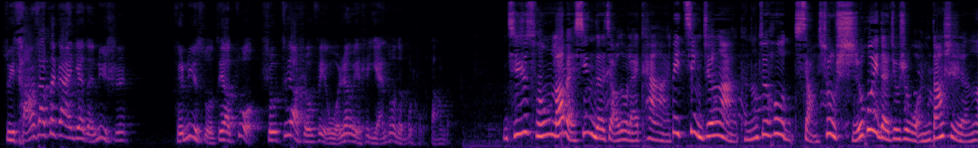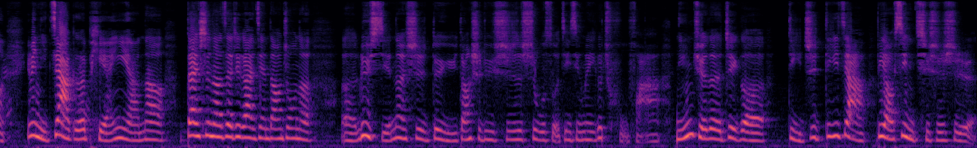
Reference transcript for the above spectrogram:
所以长沙这个案件的律师和律所这样做收这样收费，我认为是严重的不妥当的。其实从老百姓的角度来看啊，被竞争啊，可能最后享受实惠的就是我们当事人了，因为你价格便宜啊。那但是呢，在这个案件当中呢。呃，律协呢是对于当事律师事务所进行了一个处罚。您觉得这个抵制低价必要性其实是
